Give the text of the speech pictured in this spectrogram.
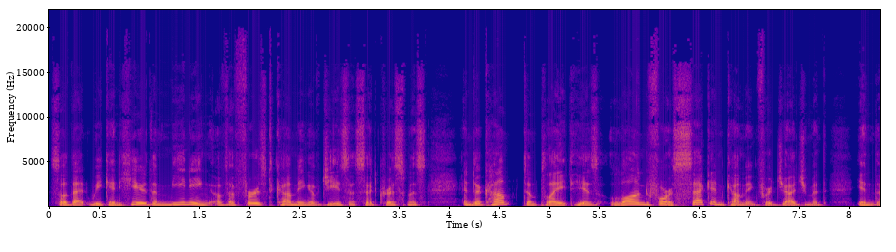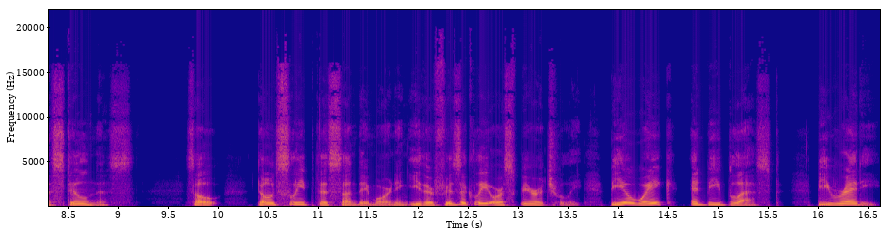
so that we can hear the meaning of the first coming of Jesus at Christmas and to contemplate his longed for second coming for judgment in the stillness. So don't sleep this Sunday morning, either physically or spiritually. Be awake and be blessed. Be ready,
